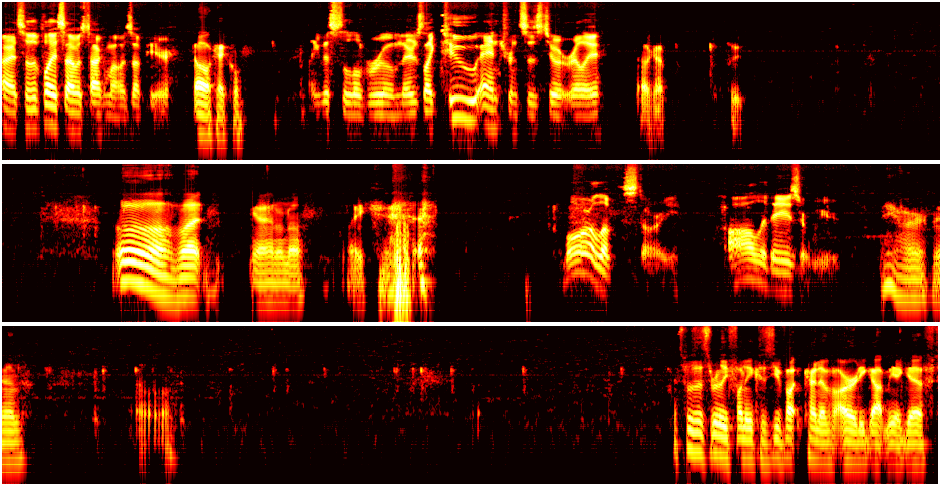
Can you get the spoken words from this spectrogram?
Alright, so the place I was talking about was up here. Oh, okay, cool. Like this little room. There's like two entrances to it, really. Okay, sweet. Oh, but yeah, I don't know. Like, Moral of the story holidays are weird. they are, man. I don't know. I suppose it's really funny because you've uh, kind of already got me a gift,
